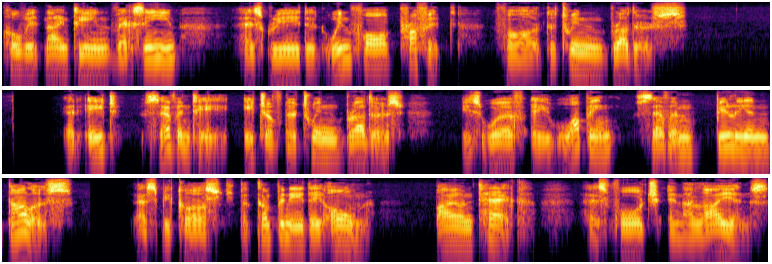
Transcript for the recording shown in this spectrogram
COVID 19 vaccine has created windfall profit for the twin brothers. At age 70, each of the twin brothers is worth a whopping $7 billion. That's because the company they own, BioNTech, has forged an alliance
